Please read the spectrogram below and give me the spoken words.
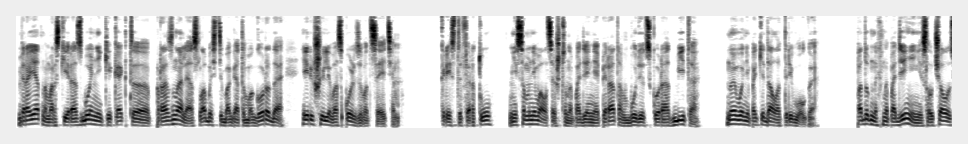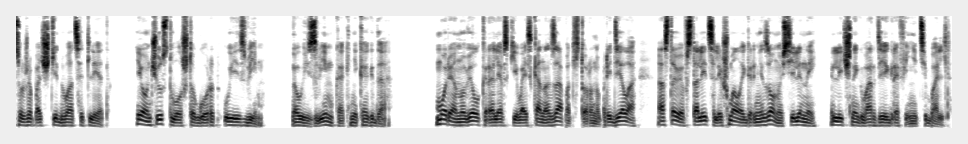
Вероятно, морские разбойники как-то прознали о слабости богатого города и решили воспользоваться этим. Кристофер Тул не сомневался, что нападение пиратов будет скоро отбито, но его не покидала тревога. Подобных нападений не случалось уже почти 20 лет, и он чувствовал, что город уязвим уязвим как никогда. Мориан увел королевские войска на запад, в сторону предела, оставив в столице лишь малый гарнизон, усиленный личной гвардией графини Тибальд.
